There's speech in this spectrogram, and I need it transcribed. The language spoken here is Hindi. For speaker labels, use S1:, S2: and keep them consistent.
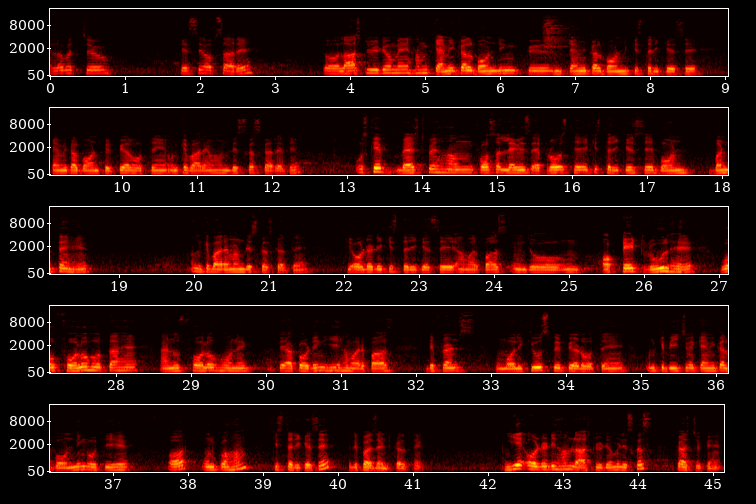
S1: हेलो बच्चों, कैसे हो आप सारे? तो लास्ट वीडियो में हम केमिकल बॉन्डिंग केमिकल बॉन्ड किस तरीके से केमिकल बॉन्ड प्रिपेयर होते हैं, उनके बारे में हम डिस्कस कर रहे थे। उसके बेस्ट पे हम कौशल लेविस अप्रोच थे, किस तरीके से बॉन्ड बनते हैं, उनके बारे में हम डिस्कस करते हैं कि ऑलरेडी किस तरीके से हमारे पास जो ऑक्टेट रूल है, वो फॉलो होता है एंड उस फॉलो होने के अकॉर्डिंग ही हमारे पास डिफरेंट मॉलिक्यूल्स प्रिपेयर होते हैं। उनके बीच में केमिकल बॉन्डिंग होती है और उनको हम किस तरीके से रिप्रेजेंट करते हैं। ये ऑलरेडी हम लास्ट वीडियो में डिस्कस कर चुके हैं।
